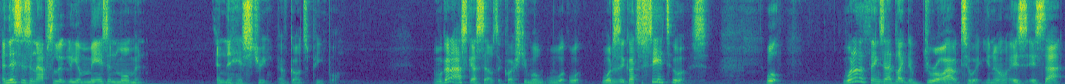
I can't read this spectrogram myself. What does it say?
And this is an absolutely amazing moment in the history of God's people. And we've got to ask ourselves the question well, what, what, what has it got to say to us? Well, one of the things I'd like to draw out to it, you know, is is that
